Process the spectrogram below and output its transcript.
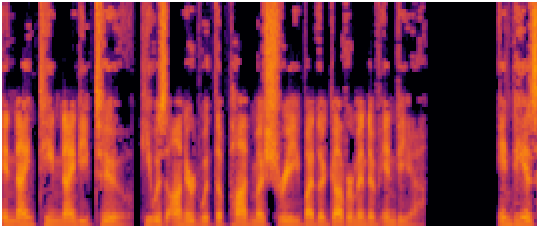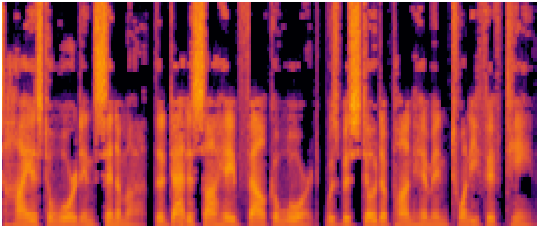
In 1992, he was honoured with the Padma Shri by the Government of India. India's highest award in cinema, the Dadasaheb Phalke Award, was bestowed upon him in 2015.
